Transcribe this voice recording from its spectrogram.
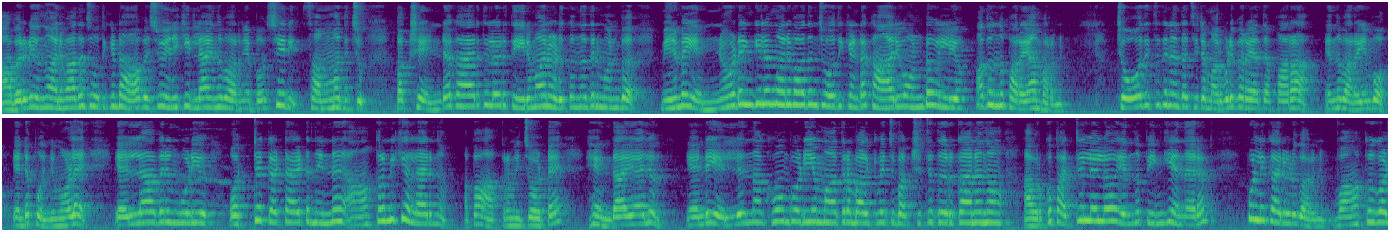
അവരുടെ ഒന്നും അനുവാദം ചോദിക്കേണ്ട ആവശ്യം എനിക്കില്ല എന്ന് പറഞ്ഞപ്പോൾ ശരി സമ്മതിച്ചു. പക്ഷെ എന്റെ കാര്യത്തിൽ ഒരു തീരുമാനം എടുക്കുന്നതിന് മുൻപ് മിനിമ എന്നോടെങ്കിലും അനുവാദം ചോദിക്കേണ്ട കാര്യമുണ്ടോ ഇല്ലയോ അതൊന്ന് പറയാൻ പറഞ്ഞു. ചോദിച്ചതിന് എന്താ ചിറ്റ മറുപടി പറയാത്ത? പറ എന്ന് പറയുമ്പോൾ എന്റെ പൊന്നുമോളെ എല്ലാവരും കൂടി ഒറ്റക്കെട്ടായിട്ട് നിന്നെ ആക്രമിക്കല്ലായിരുന്നു. അപ്പോൾ ആക്രമിച്ചോട്ടെ. എന്തായാലും എന്റെ എല്ലും നഖവും പൊടിയും മാത്രം ബാക്കി വെച്ച് ഭക്ഷിച്ച് തീർക്കാനൊന്നും അവർക്ക് പറ്റില്ലല്ലോ എന്ന് പിങ്കി അന്നേരം പുള്ളിക്കാരിയോട് പറഞ്ഞു വാക്കുകൾ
